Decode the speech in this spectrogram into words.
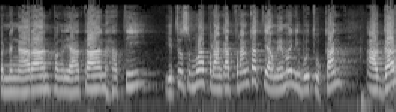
pendengaran, penglihatan, hati, itu semua perangkat-perangkat yang memang dibutuhkan agar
